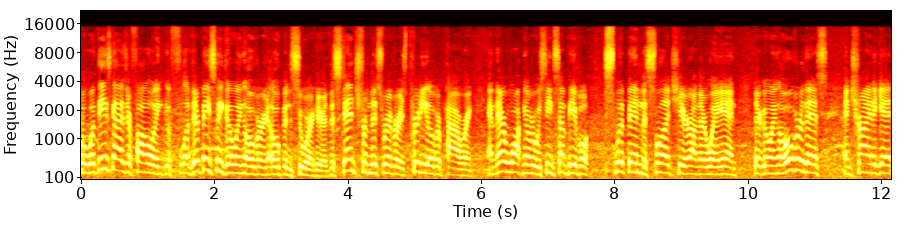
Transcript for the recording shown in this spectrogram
But what these guys are following, they're basically going over an open sewer here. The stench from this river is pretty overpowering, and they're walking over. We've seen some people slip in the sludge here on their way in. They're going over this and trying to get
